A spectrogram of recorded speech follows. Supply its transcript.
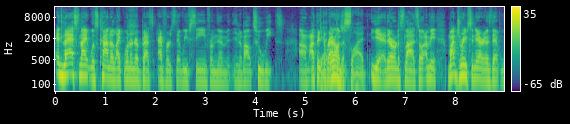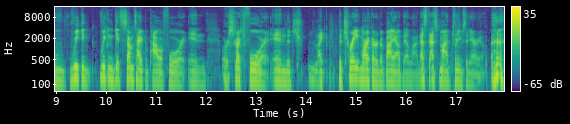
and last night was kind of like one of their best efforts that we've seen from them in about two weeks. Um, I think Yeah, the Raptors they're on the slide. Yeah, they're on the slide. So I mean, my dream scenario is that we can we can get some type of power forward in or stretch forward in the tr- like the trade market or the buyout deadline. That's that's my dream scenario.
